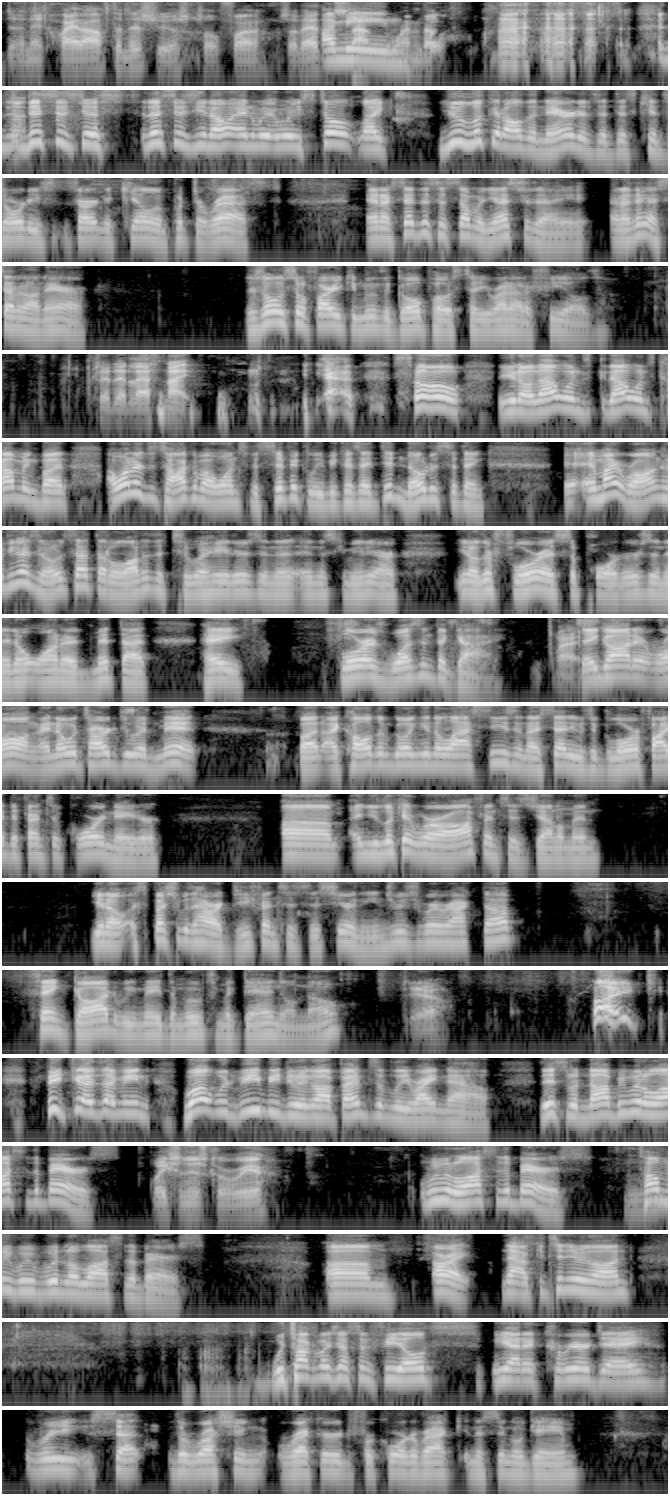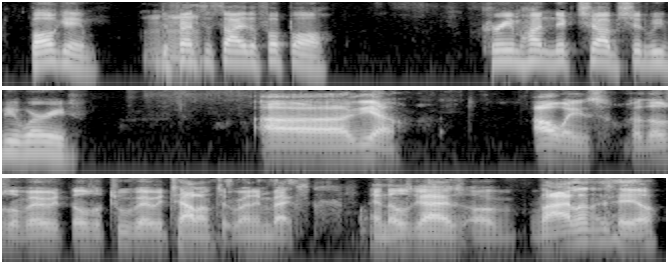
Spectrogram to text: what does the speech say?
Done it quite often this year so far. So that's I mean- window. This is just this is you know, and we, we still like you look at all the narratives that this kid's already starting to kill and put to rest. And I said this to someone yesterday, and I think I said it on air. There's only so far you can move the goalpost till you run out of field. Said that last night. yeah so you know that one's that one's coming but i wanted to talk about one specifically because i did notice the thing am i wrong have you guys noticed that that a lot of the tua haters in the in this community are you know they're flores supporters and they don't want to admit that hey flores wasn't the guy Right. they got it wrong i know it's hard to admit but i called him going into last season i said he was a glorified defensive coordinator um and you look at where our offense is gentlemen you know, especially with how our defense is this year and the injuries were racked up. Thank God we made the move to McDaniel. No, yeah. like because I mean, what would we be doing offensively right now? This would not. We would have lost to the Bears. Wasting his career. We would have lost to the Bears. Tell me we wouldn't have lost to the Bears. Um. All right. Now continuing on. We talked about Justin Fields. He had a career day, reset the rushing record for quarterback in a single game. Ball game, Mhm. defensive side of the football. Kareem Hunt, Nick Chubb. Should we be worried? Uh, yeah, always because those are very those are two very talented running backs, and those guys are violent as hell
